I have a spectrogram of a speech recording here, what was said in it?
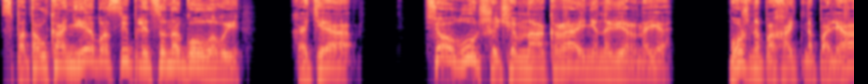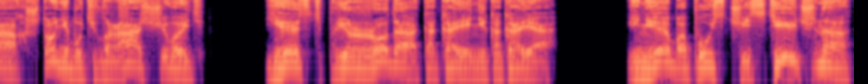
С потолка небо сыплется на головы! Хотя все лучше, чем на окраине, наверное!» Можно пахать на полях, что-нибудь выращивать. Есть природа какая-никакая. И небо пусть частично,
